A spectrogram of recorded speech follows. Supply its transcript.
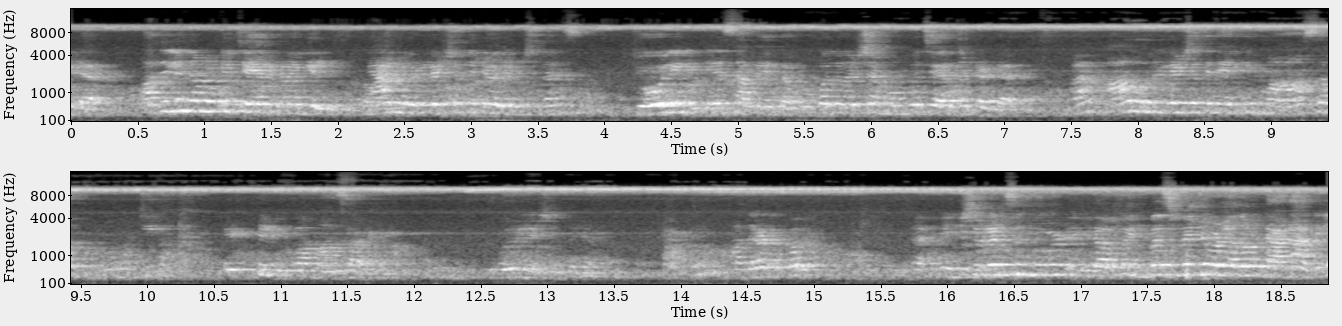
ഉണ്ട് അതിൽ നമുക്ക് ചേരണമെങ്കിൽ ഞാൻ ഒരു ലക്ഷത്തിന്റെ ഒരു ഇൻഷുറൻസ് ജോലി കിട്ടിയ സമയത്ത് മുപ്പത് വർഷം മുമ്പ് ചേർന്നിട്ടുണ്ട് ആ ഒരു ലക്ഷത്തിന് എനിക്ക് മാസം നൂറ്റി എട്ട് രൂപ മാസം അടയ്ക്കണം. ഒരു ലക്ഷത്തിന്. അതോടൊപ്പം ഇൻഷുറൻസും കൂടി ഇൻവെസ്റ്റ്മെന്റ് ഉള്ളതുകൊണ്ടാണ് അതിൽ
